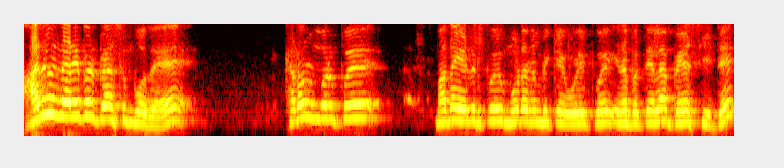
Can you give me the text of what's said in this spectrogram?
அதில் நிறைய பேர் பேசும்போது கடவுள் மறுப்பு மத எதிர்ப்பு மூட நம்பிக்கை ஒழிப்பு இதை பத்தி எல்லாம் பேசிட்டு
